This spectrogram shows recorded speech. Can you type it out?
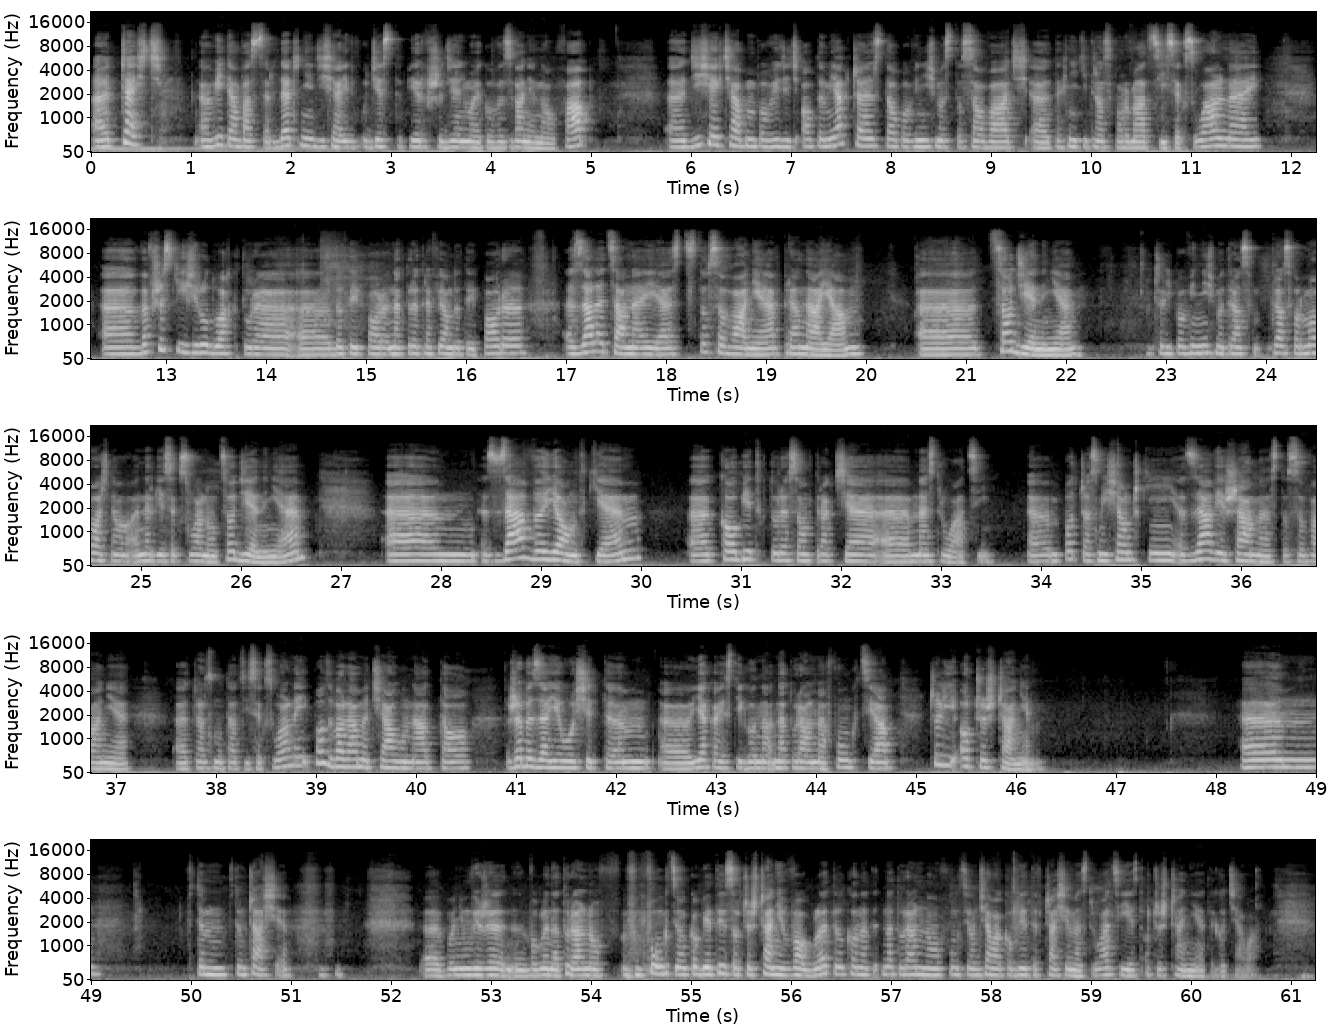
E, Cześć, E, witam Was serdecznie. Dzisiaj 21 dzień mojego wyzwania NoFap. E, Dzisiaj chciałabym powiedzieć o tym, jak często powinniśmy stosować techniki transformacji seksualnej. We wszystkich źródłach, które do tej pory, na które trafiłam do tej pory, zalecane jest stosowanie pranayam codziennie, czyli powinniśmy trans- transformować tę energię seksualną codziennie. Za wyjątkiem e, kobiet, które są w trakcie e, menstruacji. Em, Podczas miesiączki zawieszamy stosowanie e, transmutacji seksualnej i pozwalamy ciału na to, żeby zajęło się tym, e, jaka jest jego na- naturalna funkcja, czyli oczyszczaniem. Em, W tym, w tym czasie E, bo nie mówię, że w ogóle naturalną funkcją kobiety jest oczyszczanie w ogóle, tylko nat- naturalną funkcją ciała kobiety w czasie menstruacji jest oczyszczanie tego ciała.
